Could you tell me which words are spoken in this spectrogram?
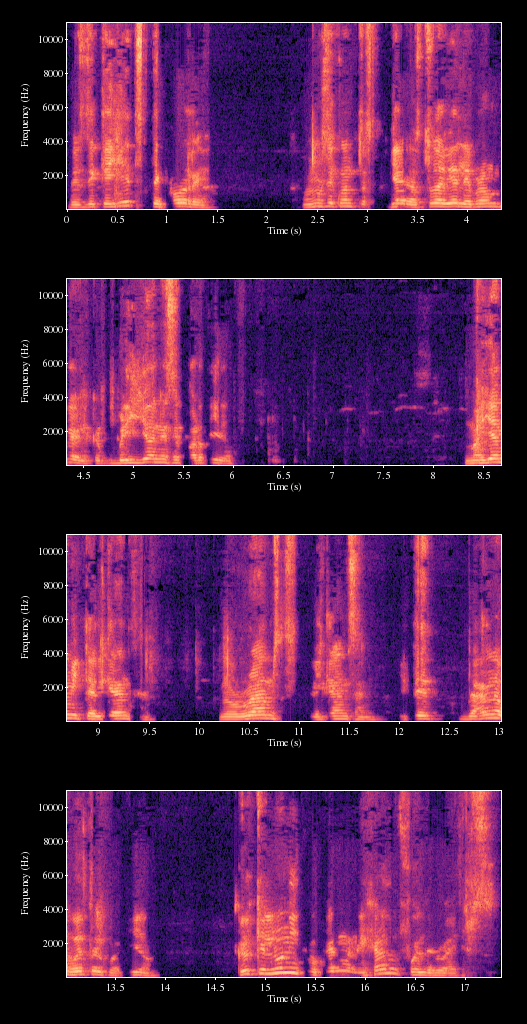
Desde que Jets te corre, no sé cuántos yardas, todavía LeBron Bell brilló en ese partido. Miami te alcanza, los Rams te alcanzan y te dan la vuelta al partido. Creo que el único que han manejado fue el de Riders.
